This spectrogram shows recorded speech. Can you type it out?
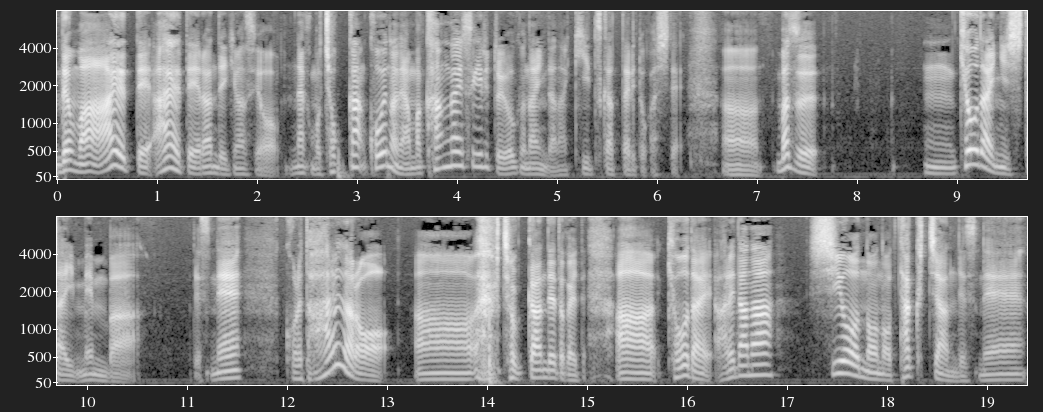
でもまあ、あえて、あえて選んでいきますよ。なんかもう直感、こういうのね、あんま考えすぎると良くないんだな。気使ったりとかして。あーまず、うん、兄弟にしたいメンバーですね。これ誰だろう？あー 直感でとか言って。あー、兄弟、あれだな。塩野のタクちゃんですね。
